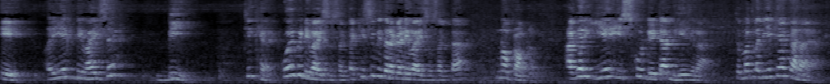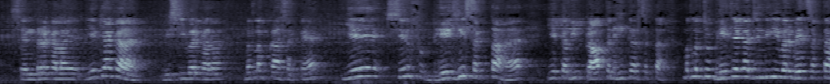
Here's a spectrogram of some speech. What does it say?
ए और ये एक डिवाइस है बी ठीक है? कोई भी डिवाइस हो सकता है, किसी भी तरह का डिवाइस हो सकता है नो प्रॉब्लम अगर ये इसको डेटा भेज रहा है तो मतलब ये क्या कह रहा है? सेंडर का ये क्या रहा है? रिसीवर का मतलब कह सकते हैं, ये सिर्फ़ भेज ही सकता है, ये कभी प्राप्त नहीं कर सकता। मतलब जो भेजेगा, ज़िंदगी भर भेज सकता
